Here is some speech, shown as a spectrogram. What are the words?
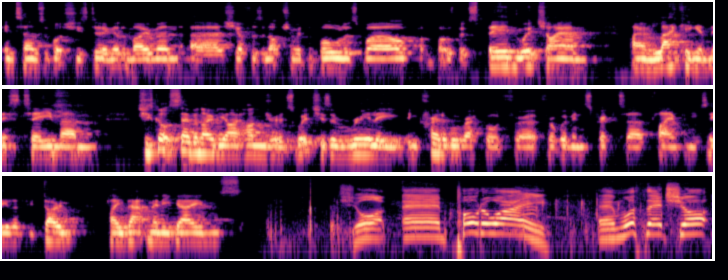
in terms of what she's doing at the moment. Uh, she offers an option with the ball as well, balls bit spin, which I am I am lacking in this team. Um, she's got seven ODI hundreds, which is a really incredible record for for a women's cricketer playing for New Zealand who don't play that many games. Short and pulled away. And with that shot,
